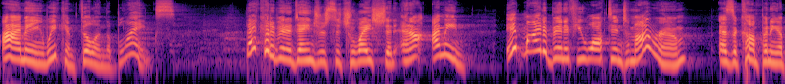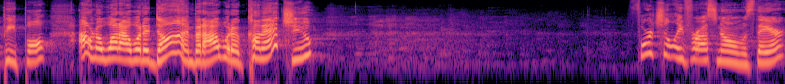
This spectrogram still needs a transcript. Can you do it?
I mean, we can fill in the blanks. That could have been a dangerous situation. And I, I mean, it might have been if you walked into my room as a company of people. I don't know what I would have done, but I would have come at you. Fortunately for us, no one was there.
